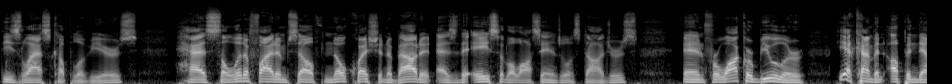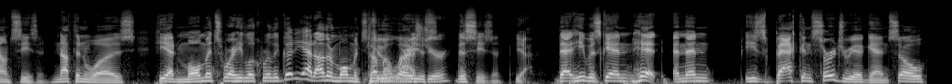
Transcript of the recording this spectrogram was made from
these last couple of years, has solidified himself, no question about it, as the ace of the Los Angeles Dodgers. And for Walker Buehler, he had kind of an up and down season. Nothing was. He had moments where he looked really good. He had other moments Talking too where he last was, year? this season. Yeah. that he was getting hit, and then he's back in surgery again. So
